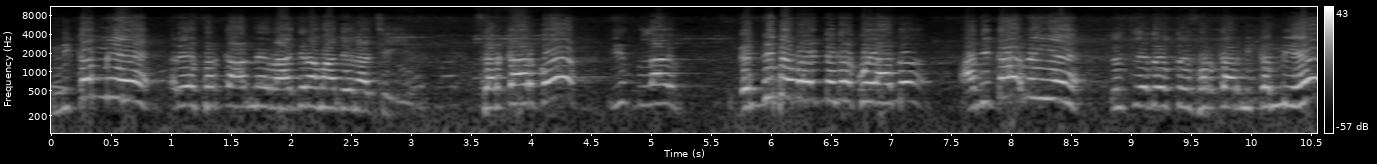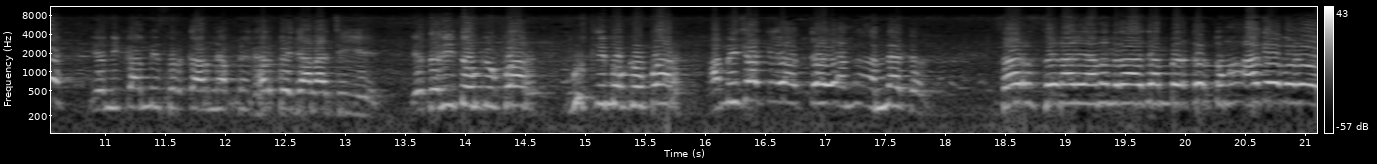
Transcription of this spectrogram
निकम्मी है और ये सरकार ने राजीनामा देना चाहिए। सरकार को इस गद्दी पे बैठने का कोई अधिकार नहीं है। तो इसलिए दोस्तों सरकार निकम्मी है। ये निकम्मी सरकार ने अपने घर पे जाना चाहिए। ये दलितों के ऊपर मुस्लिमों के ऊपर हमेशा के लिए अन्याय कर। सर सेनानी आनंदराज अम्बेडकर तुम आगे बढ़ो।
